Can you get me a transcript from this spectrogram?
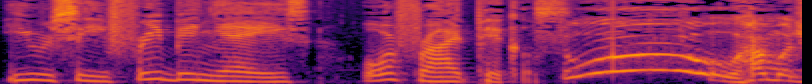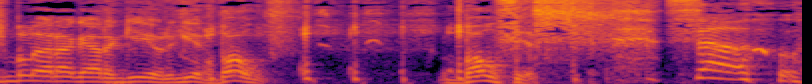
you receive free beignets or fried pickles. Ooh, how much blood I got to give to get both? Bothis. So,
